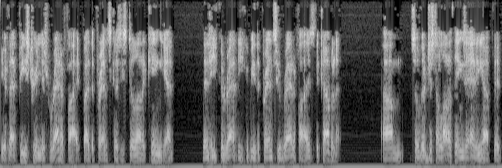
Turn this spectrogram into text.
if that peace treaty is ratified by the prince, because he's still not a king yet, then he could rat- he could be the prince who ratifies the covenant. Um, so there are just a lot of things adding up that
